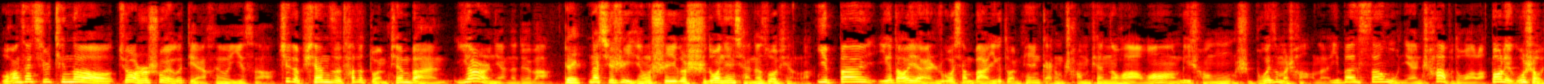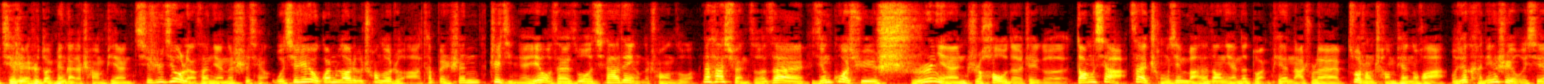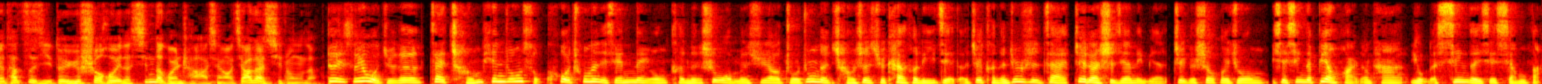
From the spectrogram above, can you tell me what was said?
我刚才其实听到周老师说有个点很有意思啊，这个片子它的短片版一二年的对吧？对，那其实已经是一个十多年前的作品了。一般一个导演如果想把一个短片改成长片的话，往往历程是不会这么长的，一般三五年差不多了。暴力鼓手其实也是短片改的长片，其实就两三年的事情。我其实也有关注到这个创作者啊，他本身这几年也有在做其他电影的创作。那他选择在已经过去十年之后的这个当下，再重新把他当年的短片拿出来做成长片。的话，我觉得肯定是有一些他自己对于社会的新的观察想要加在其中的。对，所以我觉得在长篇中所扩充的那些内容，可能是我们需要着重的尝试去看和理解的。这可能就是在这段时间里面，这个社会中一些新的变化，让他有了新的一些想法。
